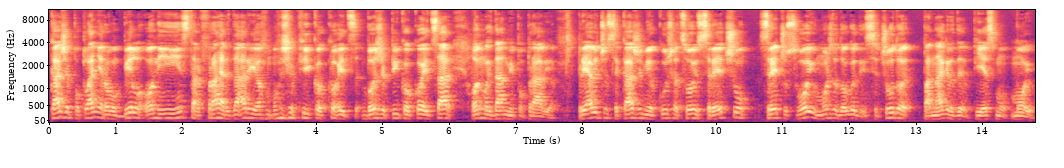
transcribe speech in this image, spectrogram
Kaže poklanje romobil, on i instar frajer Dario, može piko koji, bože piko koji car, odmah dan mi popravio. Prijavit ću se, kaže mi okušat svoju sreću, sreću svoju, možda dogodi se čudo, pa nagrade pjesmu moju.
